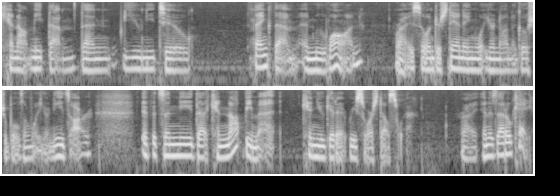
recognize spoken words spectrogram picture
cannot meet them then you need to thank them and move on right? So understanding what your non-negotiables and what your needs are. If it's a need that cannot be met can you get it resourced elsewhere right? And is that okay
